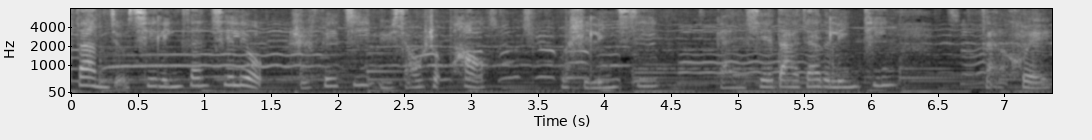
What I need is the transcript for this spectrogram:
FM 九七零三七六，纸飞机与小手套，我是林夕，感谢大家的聆听，再会。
